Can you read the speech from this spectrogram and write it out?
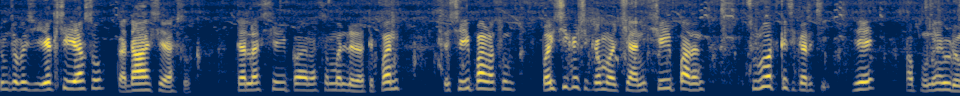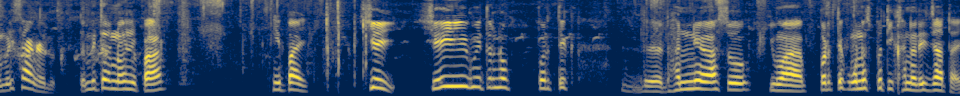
तुमच्यापाशी एक शेळी असो का दहा शेळी असो त्याला शेळीपालन असं म्हणलं जाते. पण त्या शेळीपालनातून पैसे कसे कमवायचे आणि शेळीपालन सुरुवात कशी करायची हे आपण या व्हिडिओमध्ये सांगायलो. तर मित्रांनो हे पहा. हे पाय शेळी. शेळी मित्रांनो प्रत्येक धान्य असो किंवा प्रत्येक वनस्पती खाणारी जात आहे.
